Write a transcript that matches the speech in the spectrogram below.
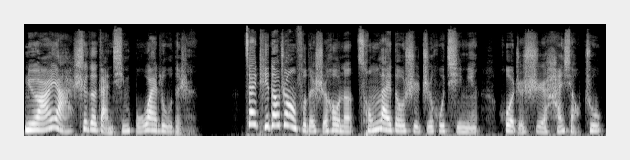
女儿呀是个感情不外露的人，在提到丈夫的时候呢，从来都是直呼其名，或者是喊小朱。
